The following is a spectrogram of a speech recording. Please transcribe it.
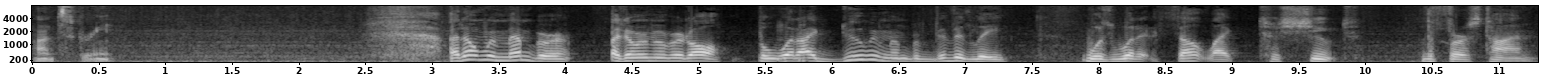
on screen? I don't remember. I don't remember at all. But what. I do remember vividly was what it felt like to shoot the first time.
